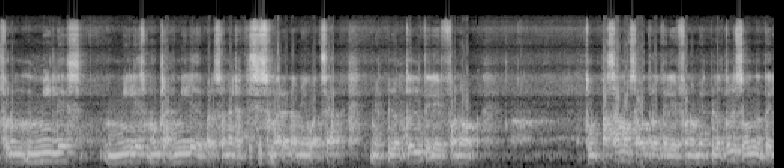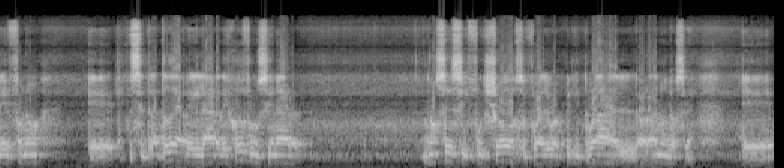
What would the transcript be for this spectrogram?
fueron miles, miles, muchas miles de personas las que se sumaron a mi WhatsApp. Me explotó el teléfono. pasamos a otro teléfono, me explotó el segundo teléfono. Eh, se trató de arreglar, dejó de funcionar. No sé si fui yo, si fue algo espiritual, la verdad no lo sé. Eh,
